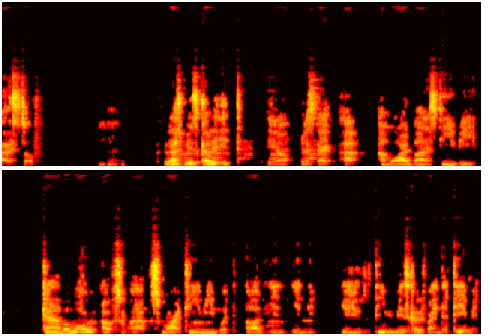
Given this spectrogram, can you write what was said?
or stuff. Mm. So that's basically it. You know, just like a, a more advanced TV. Can have a more of a smart TV, but all in, in the, you use the TV basically for entertainment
